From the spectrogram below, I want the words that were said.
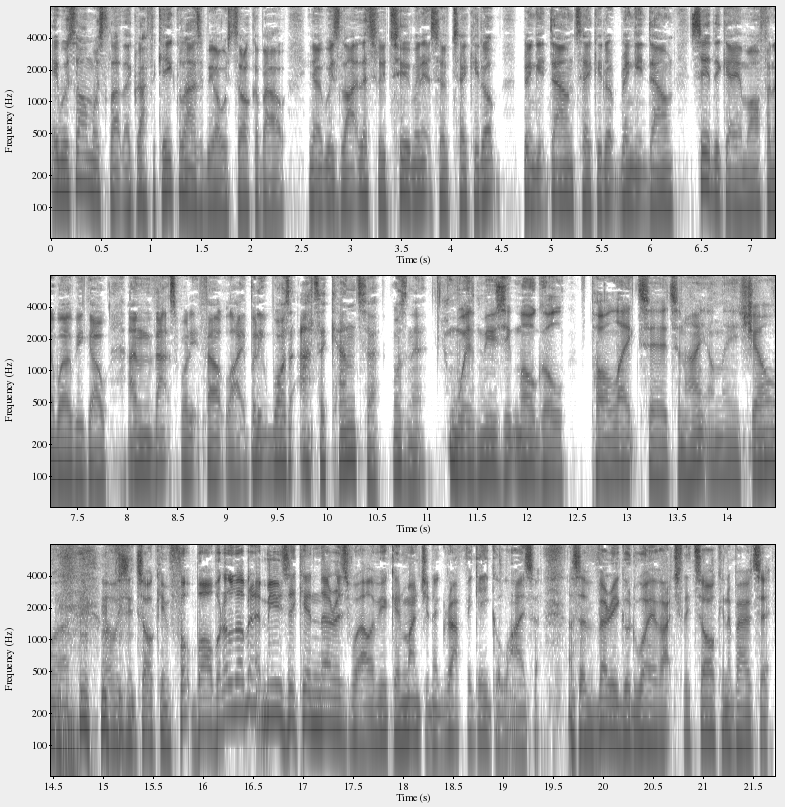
It was almost like the graphic equalizer we always talk about. You know, it was like literally two minutes of take it up, bring it down, take it up, bring it down, see the game off, and away we go. And that's what it felt like. But it was at a canter, wasn't it? With music mogul Paul Lake to, tonight on the show. Uh, obviously talking football, but a little bit of music in there as well. If you can imagine a graphic equaliser, that's a very good way of actually talking about it.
